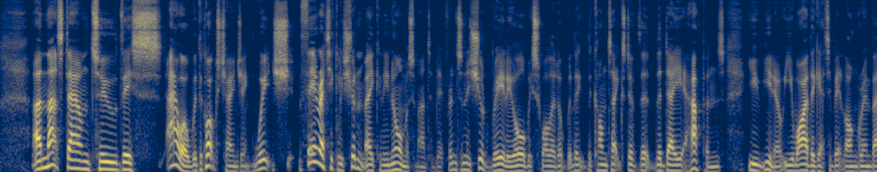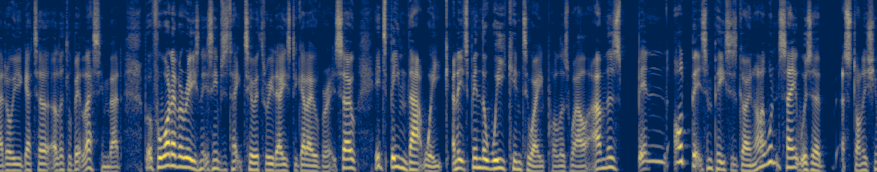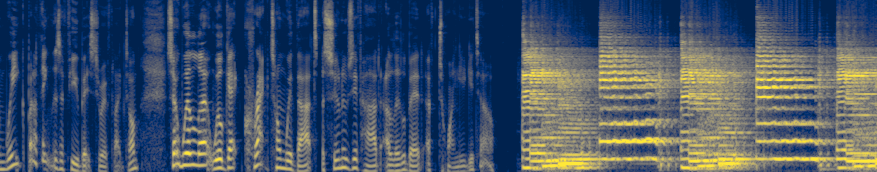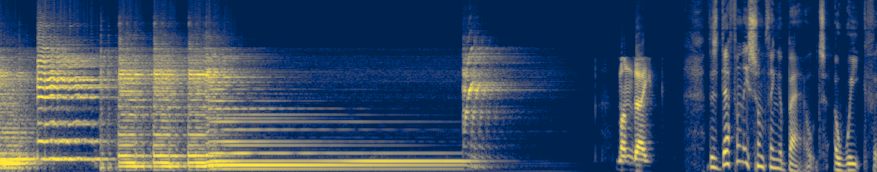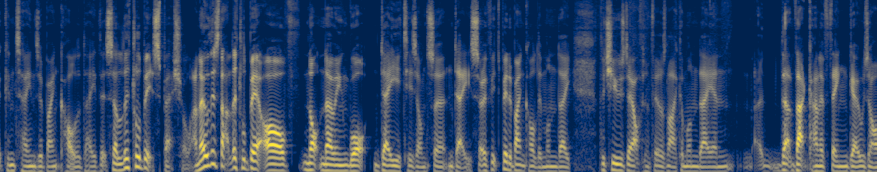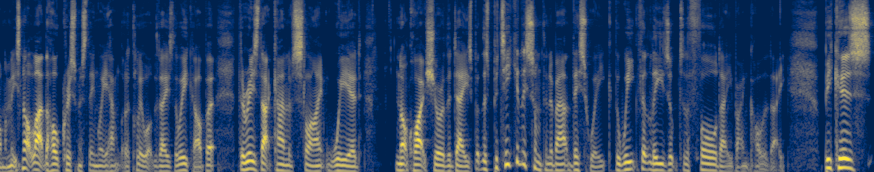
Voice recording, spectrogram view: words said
And that's down to this hour with the clocks changing, which theoretically shouldn't make an enormous amount of difference. And it should really all be swallowed up with the, the context of the, the day it happens. You, you know, you either get a bit longer in bed or you get a, a little bit less in bed. But for whatever reason, it seems to take two or three days to get over it. So it's been that week, and it's been the week into April as well and there's been odd bits and pieces going on. I wouldn't say it was a astonishing week, but I think there's a few bits to reflect on. So we'll uh, we'll get cracked on with that as soon as we've had a little bit of twangy guitar. There's definitely something about a week that contains a bank holiday that's a little bit special. I know there's that little bit of not knowing what day it is on certain days. So if it's been a bank holiday Monday, the Tuesday often feels like a Monday, and uh, that that kind of thing goes on. I mean, it's not like the whole Christmas thing where you haven't got a clue what the days of the week are, but there is that kind of slight weird not quite sure of the days, but there's particularly something about this week, the week that leads up to the four day bank holiday, because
